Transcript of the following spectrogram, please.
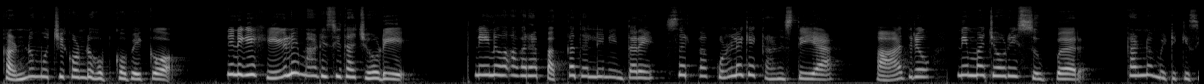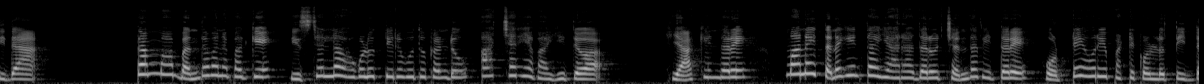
ಕಣ್ಣು ಮುಚ್ಚಿಕೊಂಡು ಒಪ್ಕೋಬೇಕು. ನಿನಗೆ ಹೇಳಿ ಮಾಡಿಸಿದ ಜೋಡಿ. ನೀನು ಅವರ ಪಕ್ಕದಲ್ಲಿ ನಿಂತರೆ ಸ್ವಲ್ಪ ಕುಳ್ಳಗೆ ಕಾಣಿಸ್ತೀಯ? ಆದರೂ ನಿಮ್ಮ ಜೋಡಿ ಸೂಪರ್. ಕಣ್ಣು ಮಿಟುಕಿಸಿದ. ತಮ್ಮ ಬಂಧವನ ಬಗ್ಗೆ ಇಷ್ಟೆಲ್ಲ ಹೊಗಳುತ್ತಿರುವುದು ಕಂಡು ಆಶ್ಚರ್ಯವಾಯಿತು ಯಾಕೆಂದರೆ ಮನೆ ತನಗಿಂತ ಯಾರಾದರೂ ಚಂದವಿದ್ದರೆ ಹೊಟ್ಟೆ ಉರಿ ಪಟ್ಟಿಕೊಳ್ಳುತ್ತಿದ್ದ.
